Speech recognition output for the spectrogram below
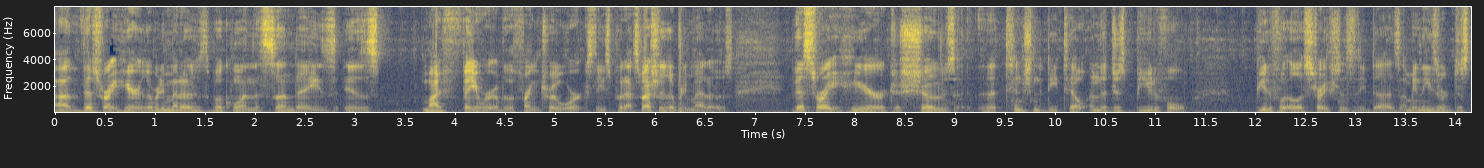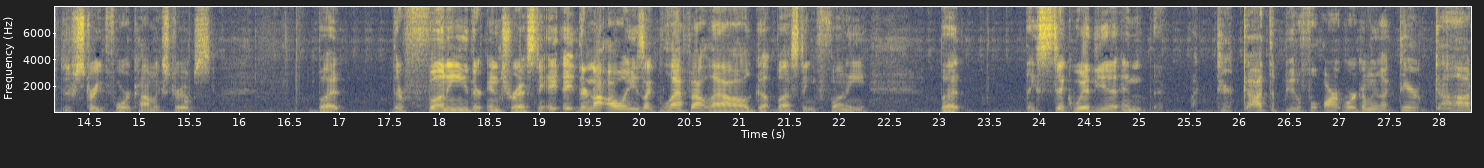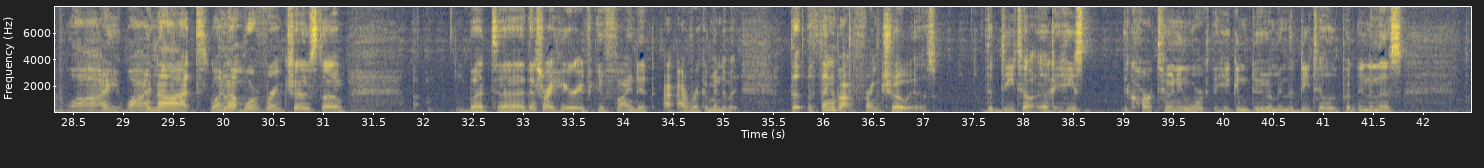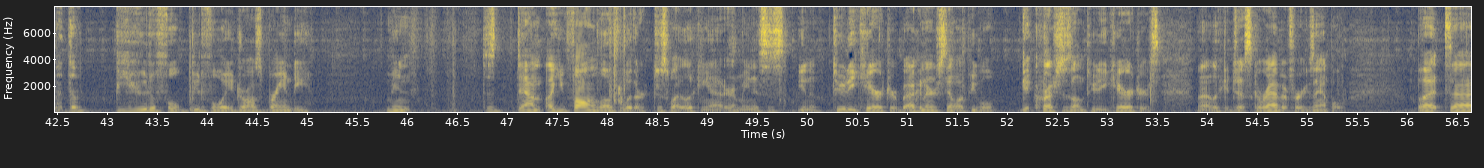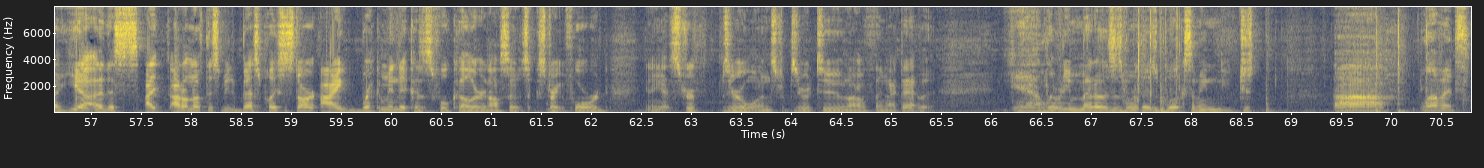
Uh, this right here, Liberty Meadows Book One, The Sundays, is my favorite of the Frank Cho works he's put out, especially Liberty Meadows. This right here just shows the attention to detail and the just beautiful, beautiful illustrations that he does. I mean, these are just they're straightforward comic strips, but they're funny, they're interesting. It, it, they're not always like laugh out loud, gut busting funny, but they stick with you and dear god the beautiful artwork. I mean like dear god why? Why not? Why not more frank cho stuff? But uh, this right here if you could find it. I, I recommend it. But the, the thing about frank cho is the detail he's the cartooning work that he can do. I mean the detail he put into this but the beautiful beautiful way he draws brandy. I mean just down like you fall in love with her just by looking at her. I mean, this is you know 2D character, but I can understand why people get crushes on 2D characters. Uh, look at Jessica Rabbit, for example. But uh, yeah, uh, this I, I don't know if this would be the best place to start. I recommend it because it's full color and also it's straightforward. You, know, you got strip zero one, strip zero two, and all everything like that. But yeah, Liberty Meadows is one of those books. I mean, you just ah love it.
